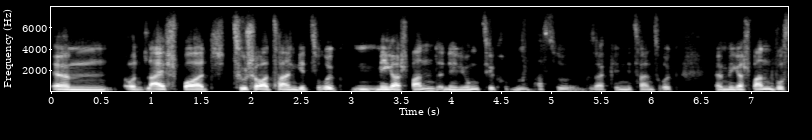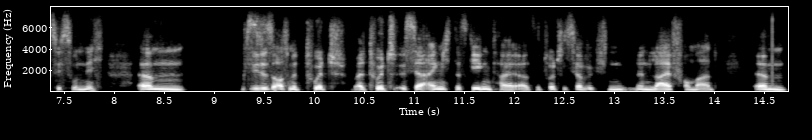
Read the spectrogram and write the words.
Ähm, und Live-Sport, Zuschauerzahlen geht zurück. Mega spannend. In den jungen Zielgruppen, hast du gesagt, gehen die Zahlen zurück. Äh, mega spannend, wusste ich so nicht. Ähm, wie sieht es aus mit Twitch? Weil Twitch ist ja eigentlich das Gegenteil. Also Twitch ist ja wirklich ein, ein Live-Format. Ähm,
